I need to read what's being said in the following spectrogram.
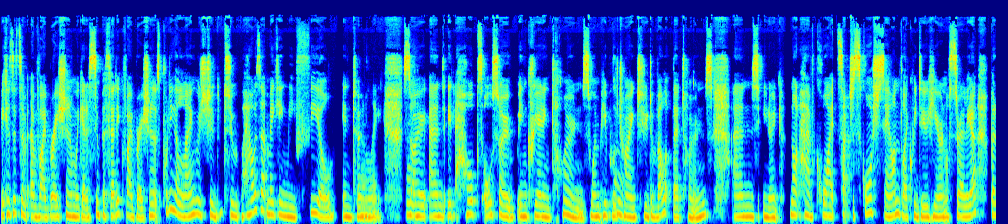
because it's a, a, vibration, we get a sympathetic vibration. It's putting a language to, to how is that making me feel internally? Mm-hmm. So, and it helps also in creating tones when people mm-hmm. are trying to develop their tones and, you know, not have quite such a squash sound like we do here in Australia, but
